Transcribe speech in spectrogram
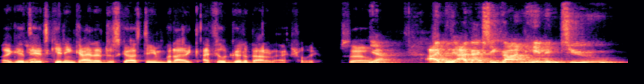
Like it's, yeah. it's getting kind of disgusting, but I, I feel good about it actually. So yeah, I've, I've actually gotten him in two.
